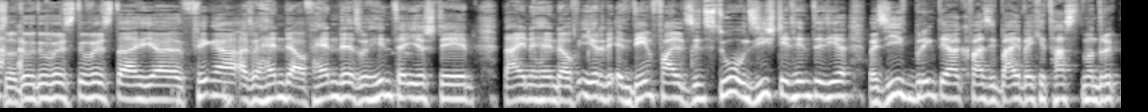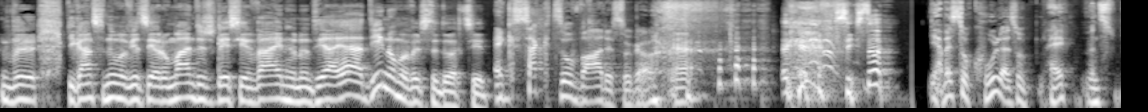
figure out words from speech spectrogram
so, du, du willst, du willst da hier Finger, also Hände auf Hände, so hinter ihr stehen, deine Hände auf ihre. In dem Fall sitzt du und sie steht hinter dir, weil sie bringt ja quasi bei, welche Tasten man drücken will. Die ganze Nummer wird sehr romantisch, Gläschen Wein hin und her. Ja, die Nummer willst du durchziehen. Exakt so war das sogar. Ja. Siehst du? Ja, aber ist doch cool. Also, hey, wenn's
